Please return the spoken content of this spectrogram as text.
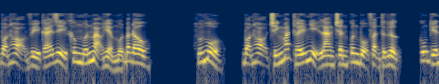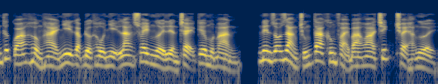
bọn họ vì cái gì không muốn mạo hiểm một bắt đầu. Huống hồ, bọn họ chính mắt thấy nhị lang chân quân bộ phận thực lực, cũng kiến thức quá hồng hài nhi gặp được hồ nhị lang xoay người liền chạy kia một màn, nên rõ ràng chúng ta không phải ba hoa trích trẻ hạng người.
